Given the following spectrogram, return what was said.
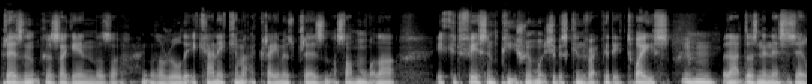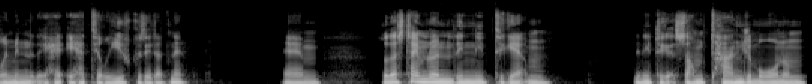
President, because again, there's a I think there's a rule that he can't commit a crime as president or something like that. He could face impeachment, which he was convicted of twice, Mm-hmm. but that doesn't necessarily mean that he he had to leave because he didn't. Um, so this time round, they need to get him. They need to get something tangible on him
